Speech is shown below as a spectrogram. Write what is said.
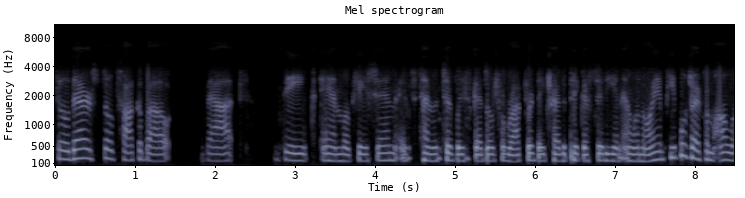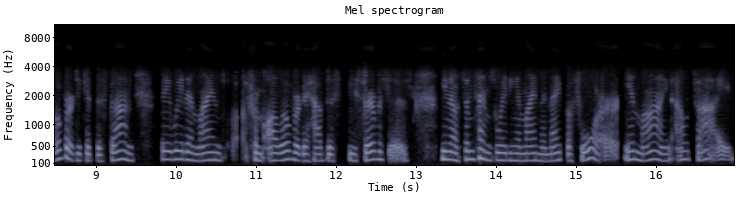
so there's still talk about that date and location. It's tentatively scheduled for Rockford. They try to pick a city in Illinois, and people drive from all over to get this done. They wait in lines from all over to have this these services. You know, sometimes waiting in line the night before, in line outside.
